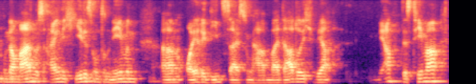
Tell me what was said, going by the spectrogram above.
Und normal muss eigentlich jedes Unternehmen ähm, eure Dienstleistung haben, weil dadurch wäre ja, das Thema,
